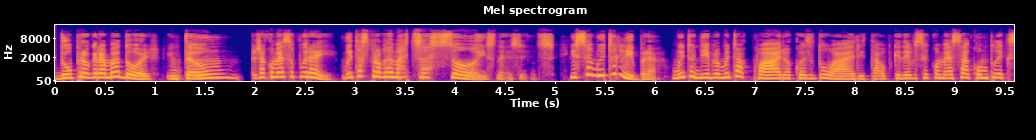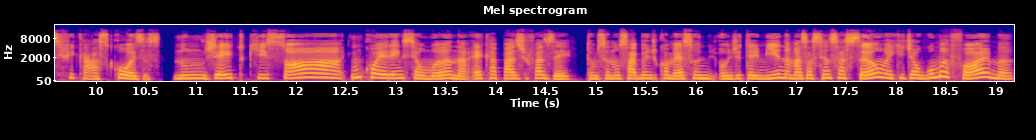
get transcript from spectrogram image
do programador. Então, já começa por aí. Muitas problematizações, né, gente? Isso é muito Libra. Muito Libra, muito Aquário, a coisa do ar e tal. Porque daí você começa a complexificar as coisas num jeito que só incoerência humana é capaz de fazer. Então, você não sabe onde começa, onde, termina, mas a sensação é que, de alguma forma,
